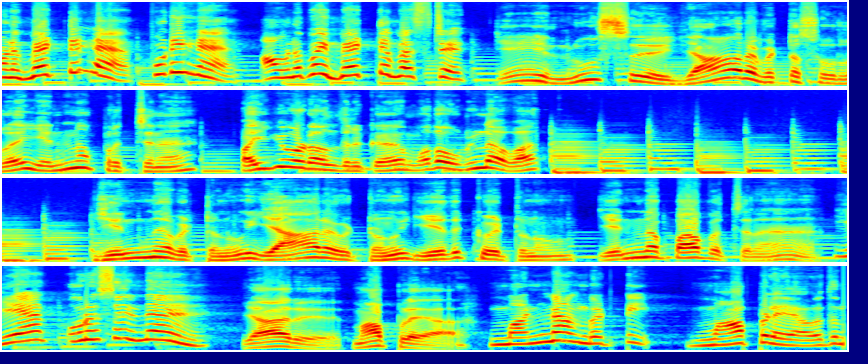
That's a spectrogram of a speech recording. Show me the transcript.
அவனை வெட்டுங்க புடிங்க அவனை போய் வெட்டு ஃபர்ஸ்ட் ஏய் லூசு யாரை வெட்ட சொல்ற? என்ன பிரச்சனை? பையோட வந்திருக்க முத உள்ள வா. என்ன வெட்டணும்? யாரை வெட்டணும்? எதுக்கு வெட்டணும்? என்னப்பா பிரச்சனை? ஏன் புருஷன் யாரு? மாப்பிள்ளையா? மண்ணாங்கட்டி. மாப்பிள்ளையாவது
